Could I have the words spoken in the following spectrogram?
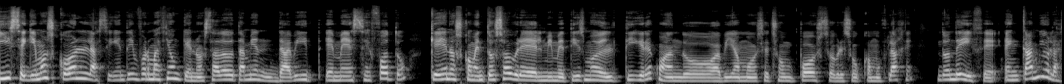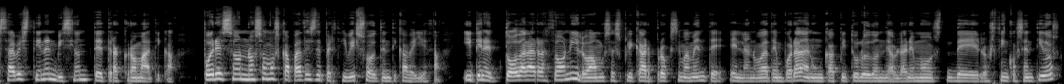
Y seguimos con la siguiente información que nos ha dado también David MS Foto, que nos comentó sobre el mimetismo del tigre cuando habíamos hecho un post sobre su camuflaje, donde dice, en cambio las aves tienen visión tetracromática, por eso no somos capaces de percibir su auténtica belleza. Y tiene toda la razón y lo vamos a explicar próximamente en la nueva temporada, en un capítulo donde hablaremos de los cinco sentidos,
